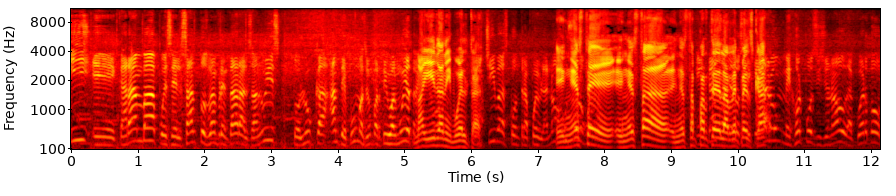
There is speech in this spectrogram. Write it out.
y caramba, pues el Santos va a enfrentar al San Luis, Toluca ante Pumas, es un partido igual muy atractivo ida ni vuelta. Chivas contra Puebla, ¿no? En este, en esta, en esta parte de la repesca. mejor posicionado de acuerdo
